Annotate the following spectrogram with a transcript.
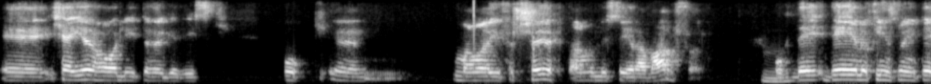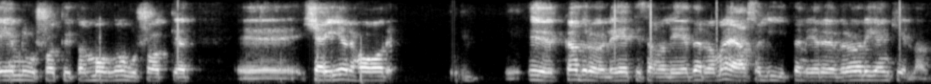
Eh, tjejer har lite högre risk. Och eh, man har ju försökt analysera varför. Mm. Och det, det finns nog inte en orsak utan många orsaker. Eh, tjejer har ökad rörlighet i sina leder. De är alltså lite mer överrörliga än killar.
